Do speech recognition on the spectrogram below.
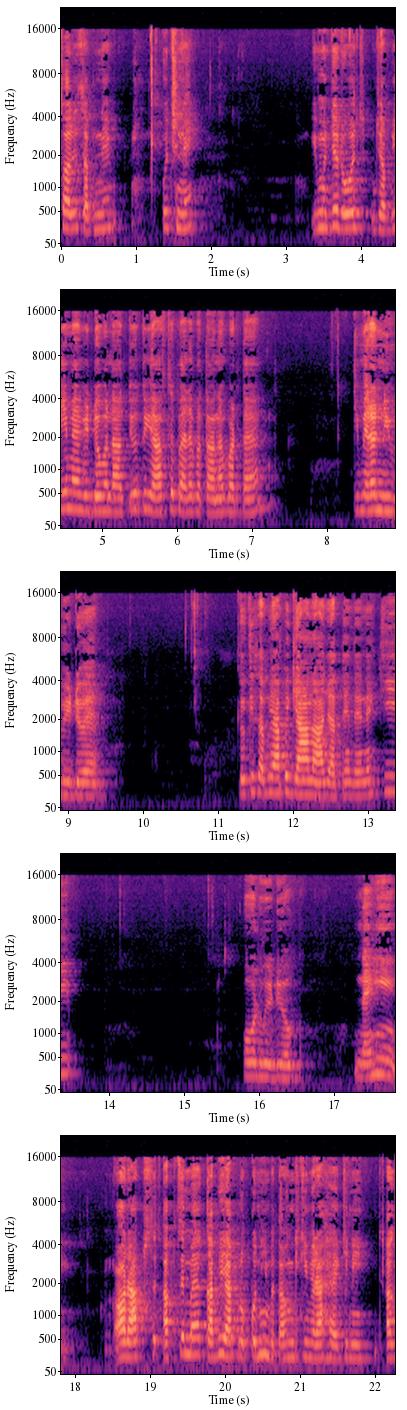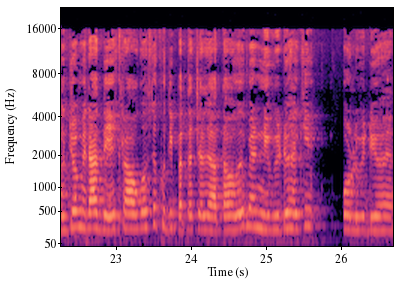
सॉरी सबने, कुछ ने। कि मुझे रोज़ जब भी मैं वीडियो बनाती हूँ तो याद से पहले बताना पड़ता है कि मेरा न्यू वीडियो है। क्योंकि सब यहाँ पे ज्ञान आ जाते हैं देने कि ओल्ड वीडियो नहीं। और आप से, अब से मैं कभी आप लोग को नहीं बताऊँगी कि मेरा है कि नहीं। अगर जो मेरा देख रहा होगा, उसे खुद ही पता चल जाता होगा मेरा न्यू वीडियो है कि ओल्ड वीडियो है।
